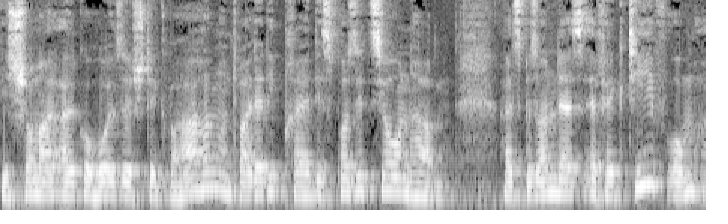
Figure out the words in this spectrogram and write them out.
die schon mal alkoholsüchtig waren und weiter die Prädisposition haben. Als besonders effektiv, um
